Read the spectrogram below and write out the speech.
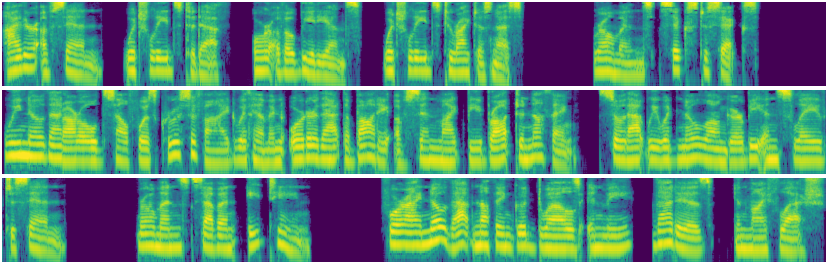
either of sin, which leads to death, or of obedience, which leads to righteousness? Romans 6 6. We know that our old self was crucified with him in order that the body of sin might be brought to nothing, so that we would no longer be enslaved to sin. Romans 7:18. For I know that nothing good dwells in me, that is, in my flesh.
